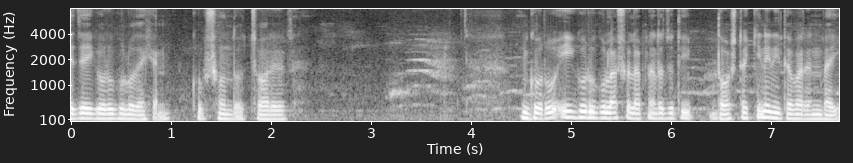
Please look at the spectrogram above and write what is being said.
এই যে এই গরুগুলো দেখেন, খুব সুন্দর চরের গরু, এই গরুগুলো আসলে আপনারা যদি দশটা কিনে নিতে পারেন ভাই,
